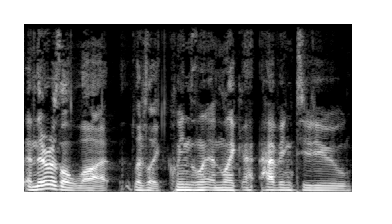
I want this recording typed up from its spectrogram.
And there was a lot. There's like Queensland and like having to do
